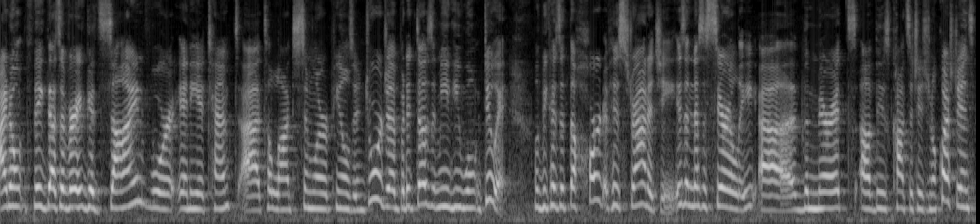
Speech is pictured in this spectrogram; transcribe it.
I don't think that's a very good sign for any attempt uh, to launch similar appeals in Georgia, but it doesn't mean he won't do it. Well, because at the heart of his strategy isn't necessarily uh, the merits of these constitutional questions.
